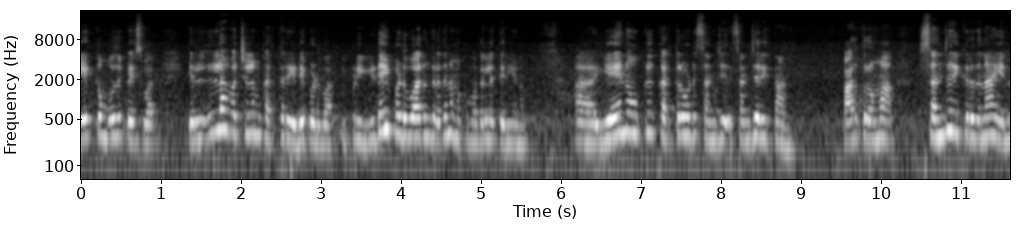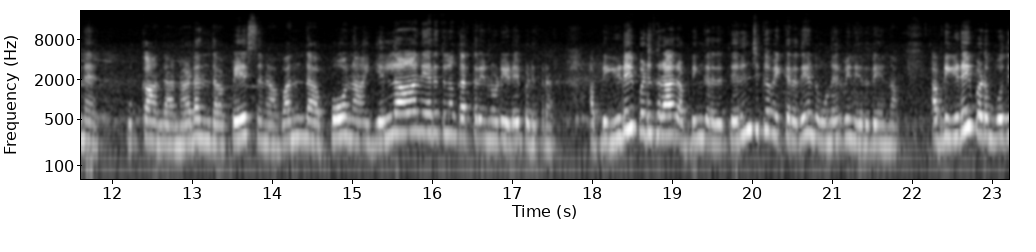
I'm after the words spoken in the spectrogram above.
கேட்கும்போது பேசுவார் எல்லாவற்றிலும் கர்த்தர் இடைப்படுவார். இப்படி இடைப்படுவாருங்கிறது நமக்கு முதல்ல தெரியணும். ஏனோக்கு கர்த்தரோடு சஞ்ச சஞ்சரித்தான். பார்க்குறோமா? சஞ்சரிக்கிறதுனா என்ன? உட்காந்தா நடந்தா பேசுனா வந்தா போனா எல்லா நேரத்திலும் கர்த்தர் என்னோட இடைப்படுகிறார். அப்படி இடைப்படுகிறார் அப்படிங்கிறத தெரிஞ்சுக்க வைக்கிறதே அந்த உணர்வின் இருதயம் தான் அப்படி இடைப்படும் போது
